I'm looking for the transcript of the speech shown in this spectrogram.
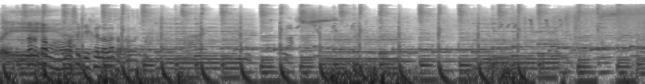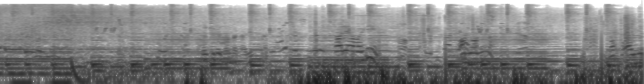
पुरै यो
